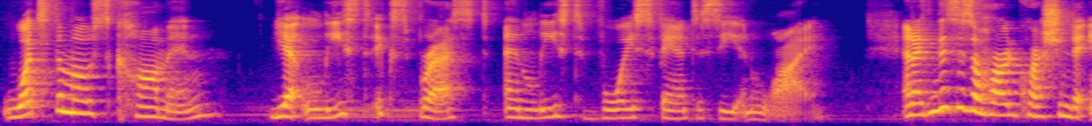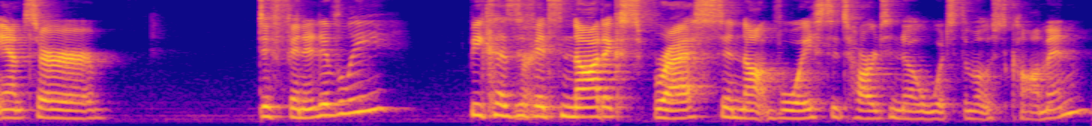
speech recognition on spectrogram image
What's the most common yet least expressed and least voiced fantasy and why? And I think this is a hard question to answer definitively because if it's not expressed and not voiced, it's hard to know what's the most common.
